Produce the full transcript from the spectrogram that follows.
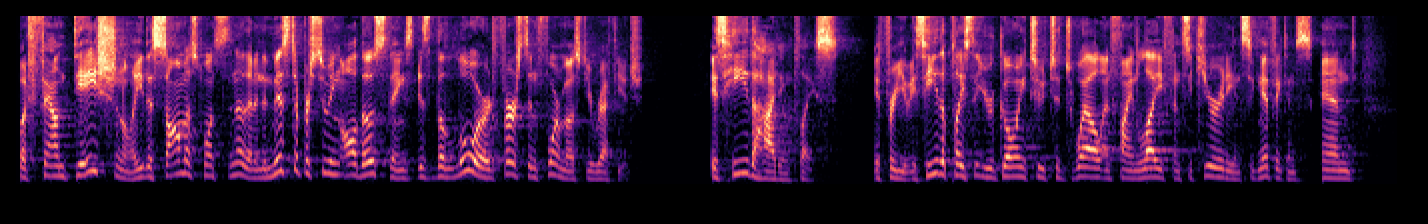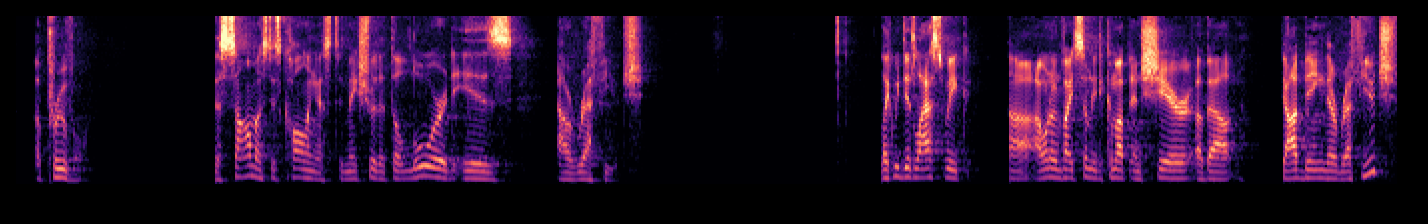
But foundationally, the psalmist wants to know that in the midst of pursuing all those things, is the Lord first and foremost your refuge? Is He the hiding place for you? Is He the place that you're going to to dwell and find life and security and significance and approval? The psalmist is calling us to make sure that the Lord is our refuge. Like we did last week, uh, I want to invite somebody to come up and share about God being their refuge.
